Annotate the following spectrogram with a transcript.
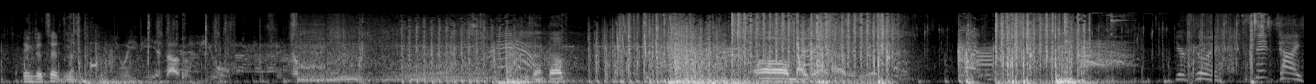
I think that's it, man. UAV is out of fuel. He's on top. Oh my god, how did he? You're good. Sit tight.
